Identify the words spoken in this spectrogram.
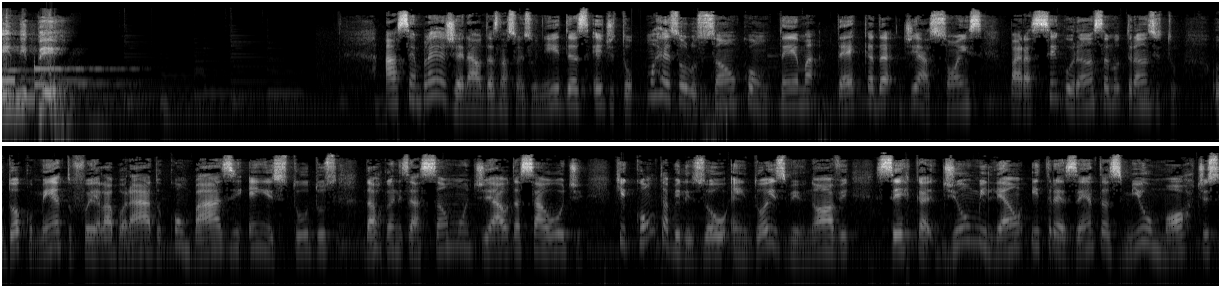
MP. A Assembleia Geral das Nações Unidas editou uma resolução com o tema Década de Ações para a Segurança no Trânsito. O documento foi elaborado com base em estudos da Organização Mundial da Saúde, que contabilizou em 2009 cerca de 1 milhão e 300 mil mortes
